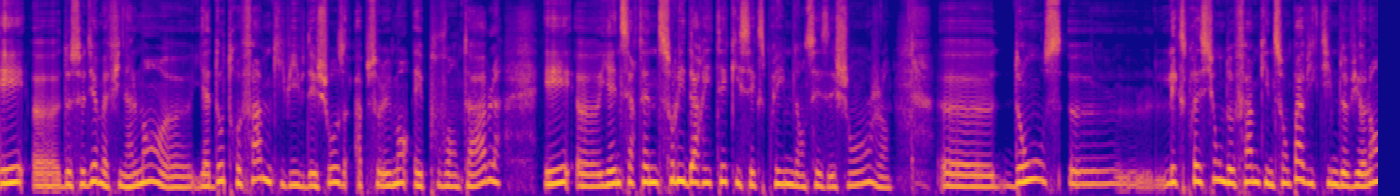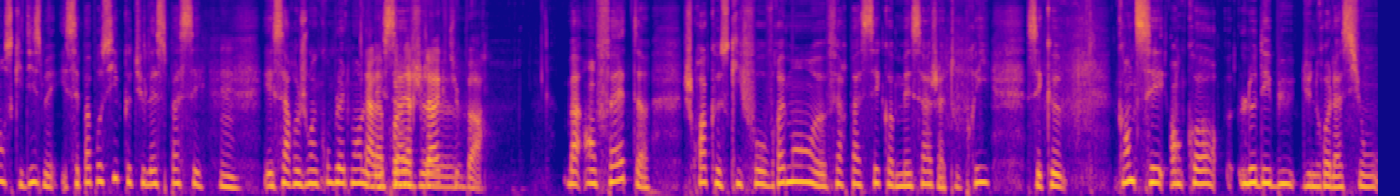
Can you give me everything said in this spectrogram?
et de se dire, bah, finalement, il y a d'autres femmes qui vivent des choses absolument épouvantables. Et il y a une certaine solidarité qui s'exprime dans ces échanges, dont l'expression de femmes qui ne sont pas victimes de violence, qui disent, mais c'est pas possible que tu laisses passer. Hmm. Et ça rejoint complètement le à message. La première claque, tu pars. Bah, en fait, je crois que ce qu'il faut vraiment euh, faire passer comme message à tout prix, c'est que quand c'est encore le début d'une relation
